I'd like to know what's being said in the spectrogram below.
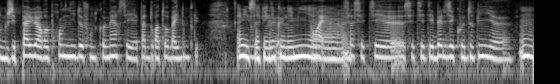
Donc, j'ai pas eu à reprendre ni de fonds de commerce et il n'y avait pas de droit au bail non plus. Ah oui, ça fait une euh, économie. euh, Ouais, ouais. ça, c'était euh, c'était des belles économies euh, Mm.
